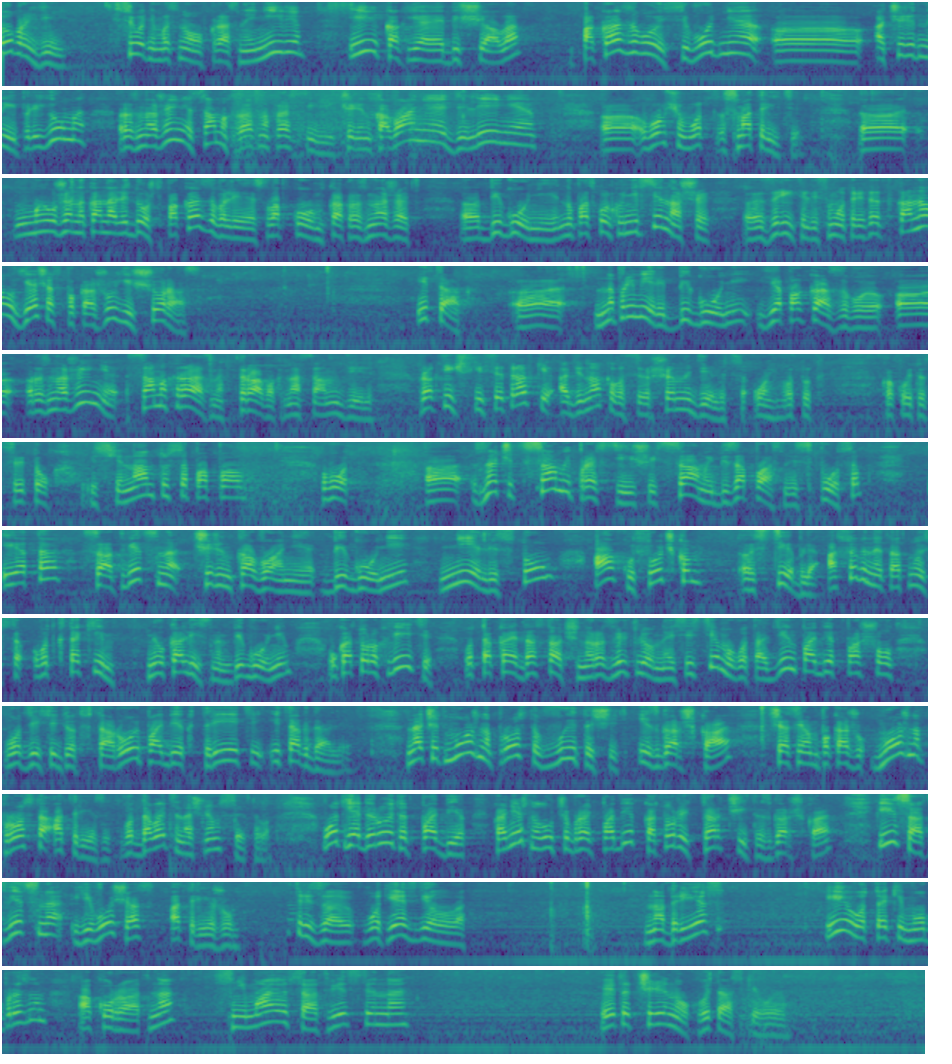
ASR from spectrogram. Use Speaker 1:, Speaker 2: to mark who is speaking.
Speaker 1: Добрый день! Сегодня мы снова в Красной Ниве. И, как я и обещала, показываю сегодня э, очередные приемы размножения самых разных растений. Черенкование, деление. Э, в общем, вот смотрите. Э, мы уже на канале «Дождь» показывали с Лобковым, как размножать э, бегонии. Но поскольку не все наши э, зрители смотрят этот канал, я сейчас покажу еще раз. Итак, на примере бегоний я показываю э, размножение самых разных травок на самом деле. Практически все травки одинаково совершенно делятся. Ой, вот тут какой-то цветок из хинантуса попал. Вот. Э, значит, самый простейший, самый безопасный способ – это, соответственно, черенкование бегонии не листом, а кусочком стебля. Особенно это относится вот к таким мелколистным бегониям, у которых, видите, вот такая достаточно разветвленная система. Вот один побег пошел, вот здесь идет второй побег, третий и так далее. Значит, можно просто вытащить из горшка, сейчас я вам покажу, можно просто отрезать. Вот давайте начнем с этого. Вот я беру этот побег. Конечно, лучше брать побег, который торчит из горшка. И, соответственно, его сейчас отрежу. Отрезаю. Вот я сделала надрез и вот таким образом аккуратно снимаю, соответственно, этот черенок, вытаскиваю.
